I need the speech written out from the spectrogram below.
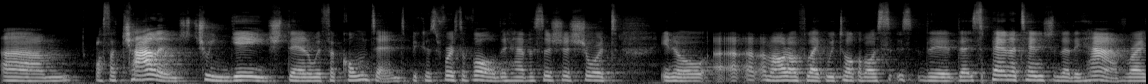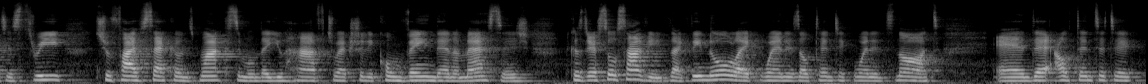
um, of a challenge to engage then with a content. Because first of all they have a, such a short you know a, a amount of like we talk about the the span attention that they have right? Is three to five seconds maximum that you have to actually convey then a message because they're so savvy. Like they know like when it's authentic when it's not. And the authentic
